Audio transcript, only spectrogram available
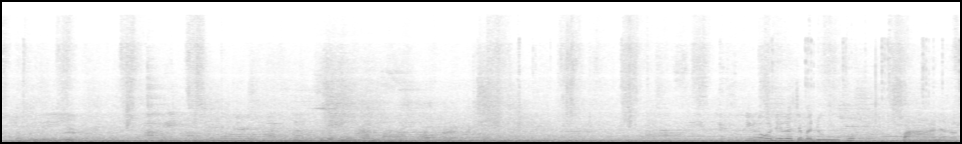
สตรอเบอรี่สิบหนึ่งดอลลาร์จริงแล้ววั นนี้เราจะมาดูพวกปลานะคะ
